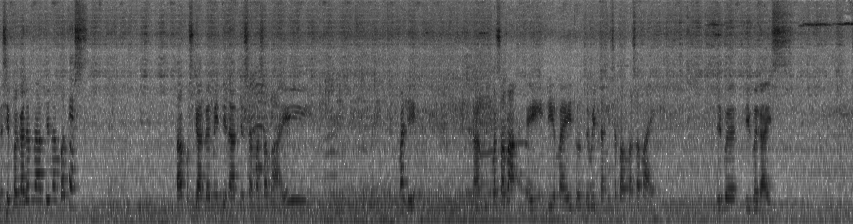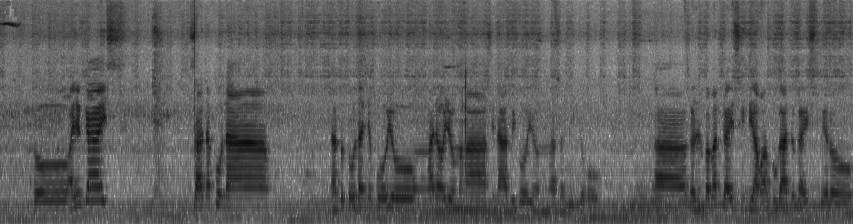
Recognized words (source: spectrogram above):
Kasi pag alam natin ang batas, tapos gagamitin natin sa masama, eh, mali. Ang masama, eh, hindi maitutuwid ng isa pang masama, eh. Di ba, di ba guys? So, ayun guys. Sana po na natutunan nyo po yung ano yung mga sinabi ko yung nasa video ko. Ah, ganun pa man guys, hindi ako abogado guys, pero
